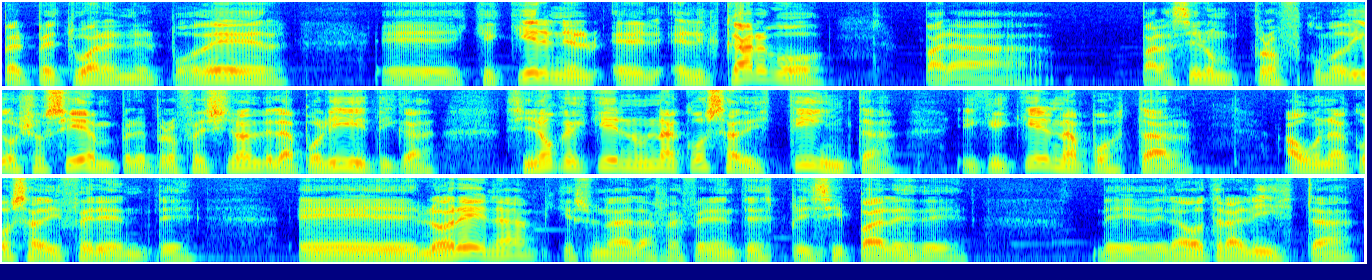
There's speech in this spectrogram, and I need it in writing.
perpetuar en el poder, que quieren el, el cargo para, para ser un, como digo yo siempre, profesional de la política, sino que quieren una cosa distinta y que quieren apostar a una cosa diferente. Eh, Lorena, que es una de las referentes principales de, la otra lista,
